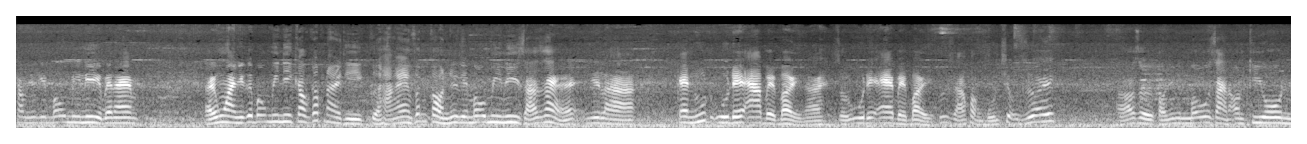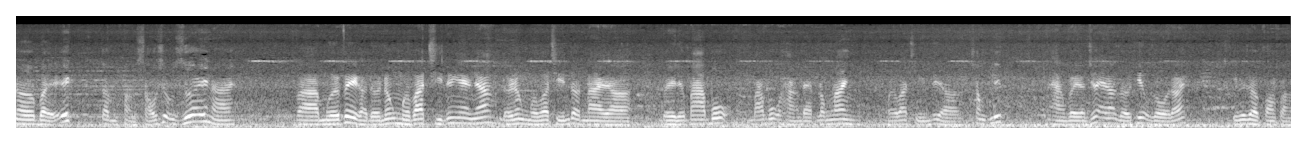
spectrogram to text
trong những cái mẫu mini ở bên em. Đấy ngoài những cái mẫu mini cao cấp này thì cửa hàng em vẫn còn những cái mẫu mini giá rẻ ấy, như là Kenwood UDA 77 này rồi UDE 77 mức giá khoảng 4 triệu rưỡi. Đó rồi có những mẫu dàn Onkyo N7X tầm khoảng 6 triệu rưỡi này. Và mới về cả đời nông M39 anh em nhá. Đời nông M39 đợt này à, về được ba bộ ba bộ hàng đẹp long lanh. M39 thì à, trong clip hàng về lần trước em đã giới thiệu rồi đấy. Thì bây giờ còn khoảng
